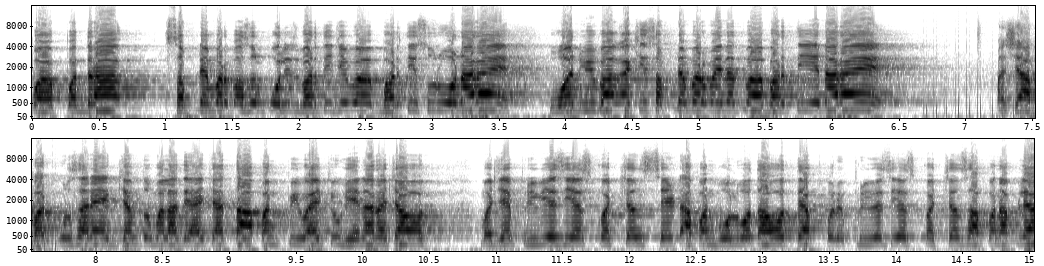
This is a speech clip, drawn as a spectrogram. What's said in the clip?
प- पंधरा सप्टेंबरपासून पोलीस भरतीची भरती सुरू होणार आहे. वन विभागाची सप्टेंबर महिन्यात भरती येणार आहे. अशा भरपूर साऱ्या एक्झाम तुम्हाला द्यायच्या आहेत. तर आपण पीवाय क्यू घेणारच आहोत. म्हणजे प्रिव्हियस इयर्स क्वेश्चन सेट आपण बोलवत आहोत. त्या प्रिव्हियस इयर्स क्वेश्चन्स आपण आपल्या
